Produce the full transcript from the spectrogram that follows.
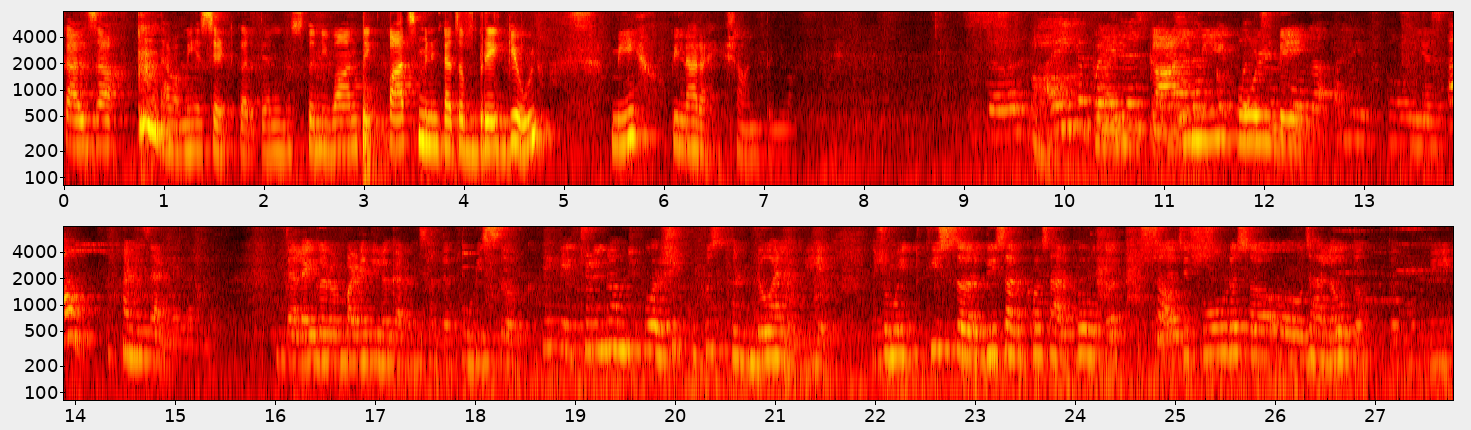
कालचा थांबा मी हे सेट करते आणि नुसतं निवांत एक पाच मिनिटाचा ब्रेक घेऊन मी पिणार आहे शांतनी निवांत तर आईच्या guys, पहिल्या काल मी day- आहे. येस आऊ आणि चाललंय लागलं त्यालाही गरम पाणी दिलं कारण सध्या थोडीसं ॲक्च्युली ना आमची वर्षी खूपच थंड व्हायला लागली आहे. त्याच्यामुळे इतकी सर्दीसारखं सारखं होतं. त्याचे थोडंसं झालं होतं. तर मग मी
